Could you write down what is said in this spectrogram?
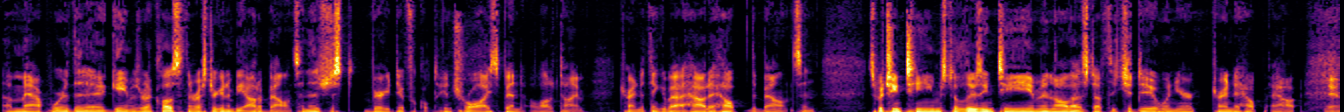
a map where the game is really close and the rest are going to be out of balance. And it's just very difficult to control. I spend a lot of time trying to think about how to help the balance and switching teams to losing team and all that stuff that you do when you're trying to help out. Yeah,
